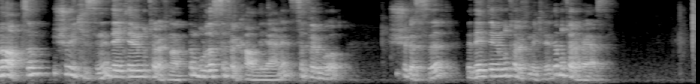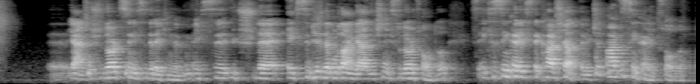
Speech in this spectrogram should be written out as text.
Ne yaptım? Şu ikisini denklemin bu tarafına attım. Burada sıfır kaldı yani. Sıfır bu. Şurası. Ve denklemin bu tarafındakileri de bu tarafa yazdım. Ee, Yani şu 4 sin x'i direkt indirdim. Eksi 3 ile eksi 1 de buradan geldiği için eksi 4 oldu. Eksi sin kare x'i de karşıya attığım için artı sin kare x oldu.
